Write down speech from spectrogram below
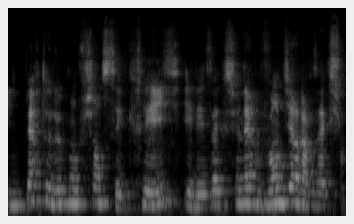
une perte de confiance s'est créée et les actionnaires vendirent leurs actions.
